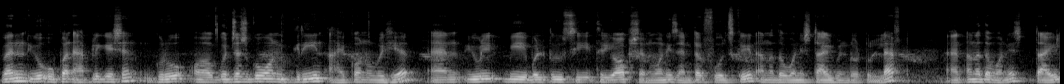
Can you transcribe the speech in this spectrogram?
when you open application grow uh, just go on green icon over here and you will be able to see three options. One is enter full screen another one is tile window to left and another one is tile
